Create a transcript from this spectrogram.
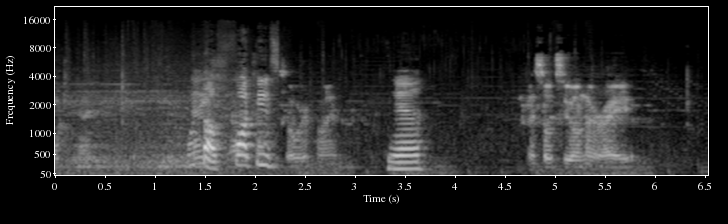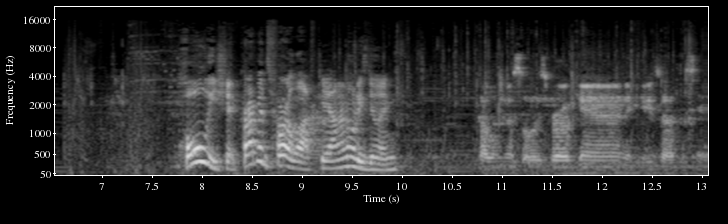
fucking died. What the fuck, dude? So we're fine. Yeah. Missile 2 on the right. Holy shit. Kraken's far left. Yeah, I don't know what he's doing. Double missile is broken. Use at the same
